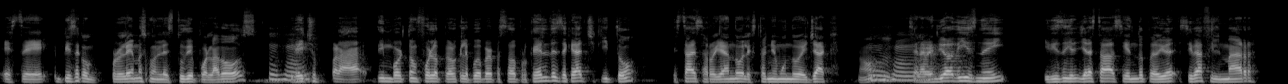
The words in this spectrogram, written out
este, empieza con problemas con el estudio por la 2. Y Ujú. de hecho, para Tim Burton fue lo peor que le pudo haber pasado, porque él desde que era chiquito estaba desarrollando El extraño mundo de Jack, ¿no? Ujú. Se la vendió a Disney y Disney ya la estaba haciendo, pero iba- se iba a filmar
